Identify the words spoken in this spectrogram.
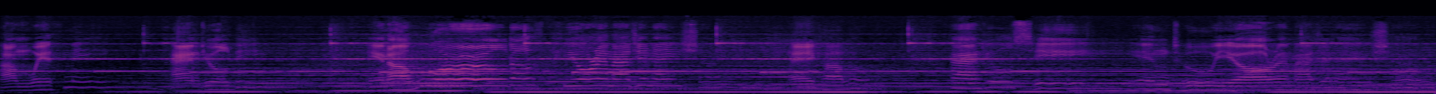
Come with me, and you'll be in a world of pure imagination. Take a look, and you'll see into your imagination.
